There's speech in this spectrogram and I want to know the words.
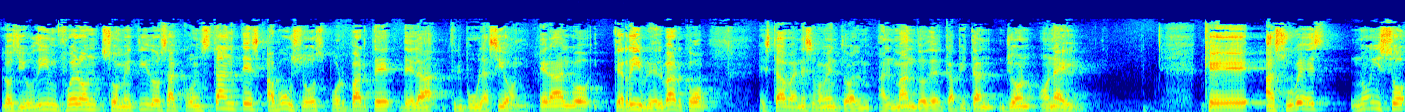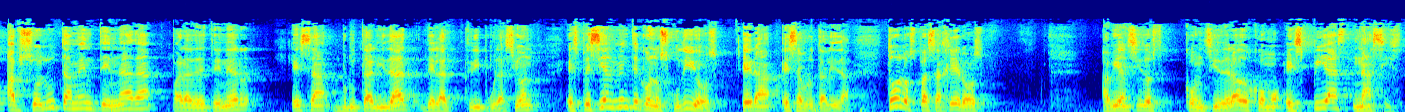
los Yehudim fueron sometidos a constantes abusos por parte de la tripulación. Era algo terrible. El barco estaba en ese momento al, al mando del capitán John O'Neill, que a su vez no hizo absolutamente nada para detener esa brutalidad de la tripulación, especialmente con los judíos, era esa brutalidad. Todos los pasajeros habían sido considerados como espías nazis.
